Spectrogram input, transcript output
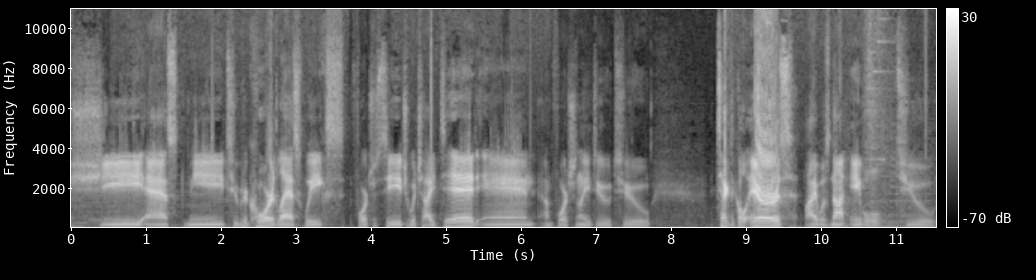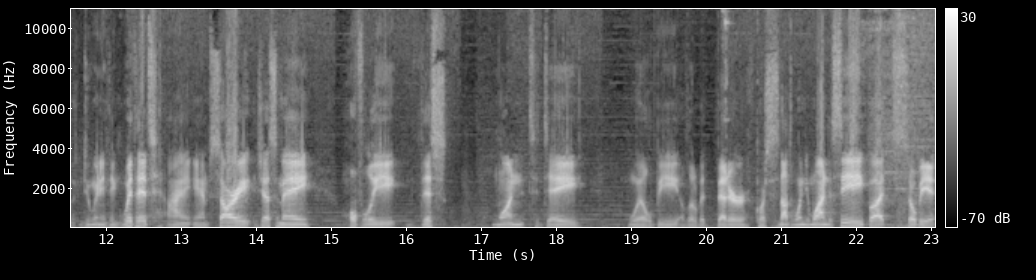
She asked me to record last week's Fortress Siege, which I did, and unfortunately, due to technical errors, I was not able to do anything with it. I am sorry, Jessame. Hopefully, this one today will be a little bit better. Of course, it's not the one you wanted to see, but so be it.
